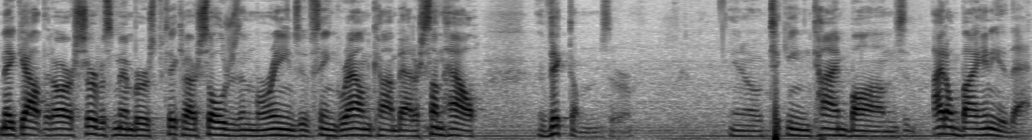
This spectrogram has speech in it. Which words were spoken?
make out that our service members, particularly our soldiers and Marines who've seen ground combat, are somehow victims or, you know, ticking time bombs. I don't buy any of that.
